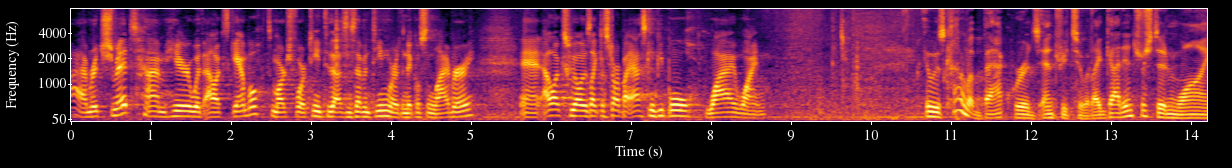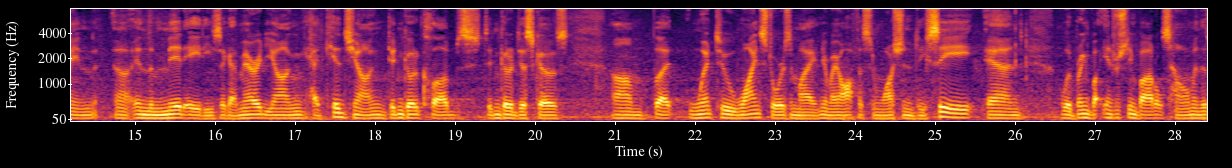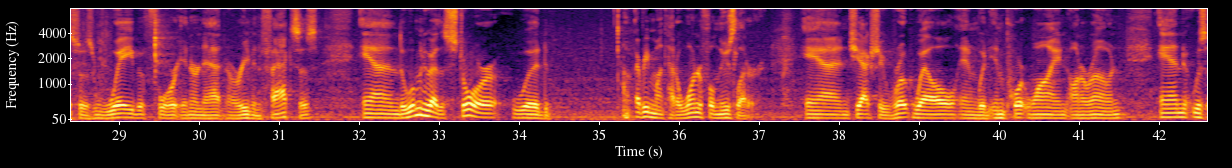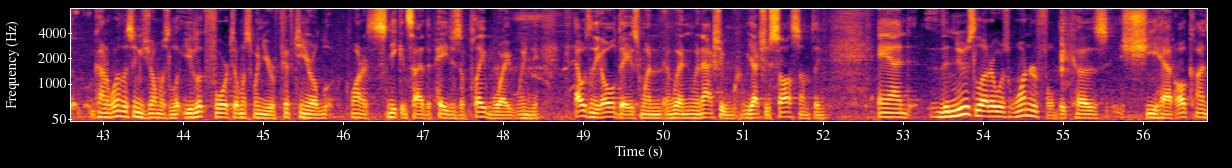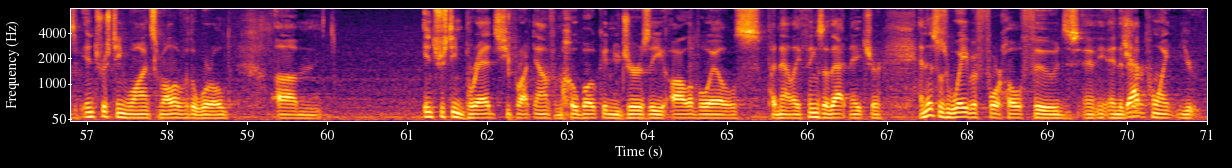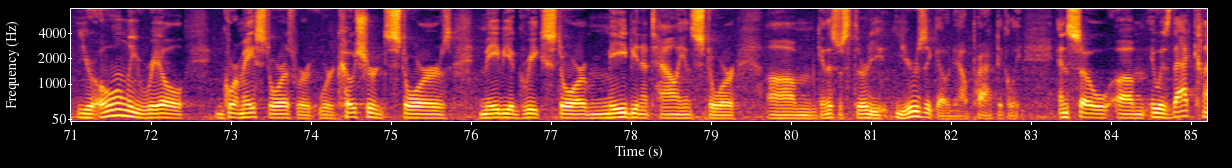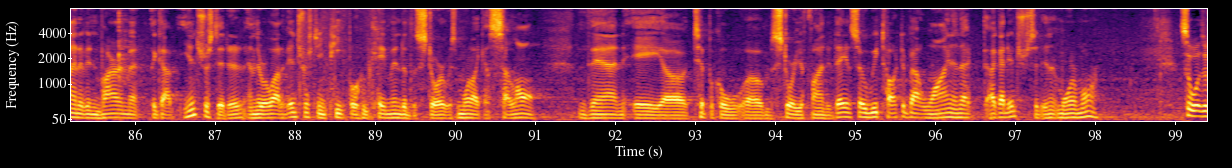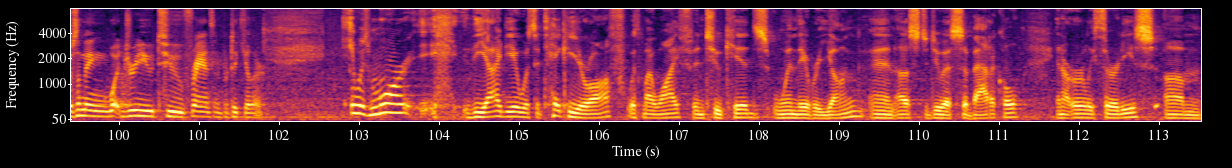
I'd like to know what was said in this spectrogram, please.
Hi, I'm Rich Schmidt. I'm here with Alex Gambal. It's March 14, 2017. We're at the Nicholson Library. And Alex, we always like to start by asking people why wine? It was kind of a backwards entry to it. I got interested in wine uh, in the mid 80s. I got married young, had kids young, didn't go to clubs, didn't go to discos, um, but went to wine stores in my, near my office in Washington, D.C. and would bring interesting bottles home, and this was way before internet or even faxes. And the woman who had the store would every month had a wonderful newsletter, and she actually wrote well and would import wine on her own. And it was kind of one of those things you almost look, you look forward to almost when you're a 15 year old want to sneak inside the pages of Playboy when you, that was in the old days when when when actually we actually saw something. And the newsletter was wonderful because she had all kinds of interesting wines from all over the world. Um, interesting breads she brought down from Hoboken, New Jersey, olive oils, Pinelli, things of that nature. And this was way before Whole Foods. And, and at sure. that point, your, your only real gourmet stores were, were kosher stores, maybe a Greek store, maybe an Italian store. Um, again, this was 30 years ago now, practically. And so um, it was that kind of environment that got me interested in it, and there were a lot of interesting people who came into the store. It was more like a salon than a uh, typical um, store you find today. And so we talked about wine, and that I got interested in it more and more. So, was there something? What drew you to France in particular? It was more the idea was to take a year off with my wife and two kids when they were young, and us to do a sabbatical in our early 30s. Um,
